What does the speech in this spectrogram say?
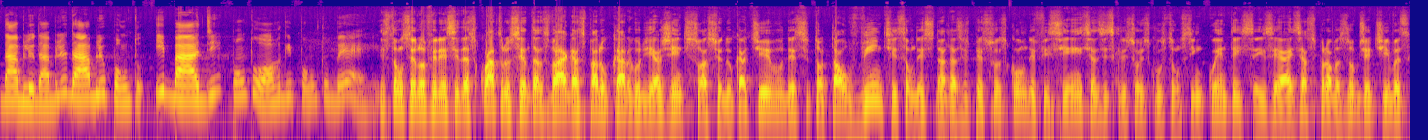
www.ibad.org.br. Estão sendo oferecidas 400 vagas para o cargo de agente socioeducativo. Desse total, 20 são destinadas às pessoas com deficiência. As inscrições custam R$ 56,00 e as provas objetivas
